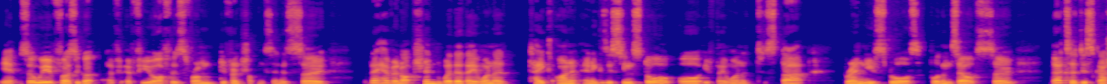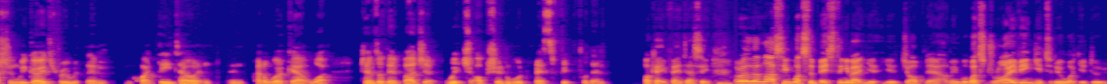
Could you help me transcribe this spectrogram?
Yeah, so we've also got a, f- a few offers from different shopping centres. So they have an option whether they want to take on an existing store or if they wanted to start brand new stores for themselves. So that's a discussion we go through with them in quite detail and, and kind of work out what, in terms of their budget, which option would best fit for them. Okay, fantastic. Mm. All right, then lastly, what's the best thing about your, your job now? I mean, what's driving you to do what you do?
